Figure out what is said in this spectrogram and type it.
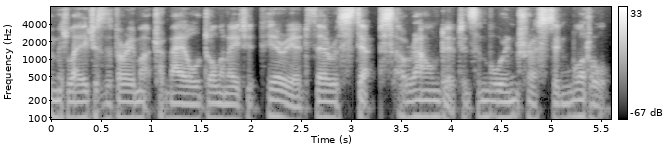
the Middle Ages is very much a male dominated period. There are steps around it. It's a more interesting model.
